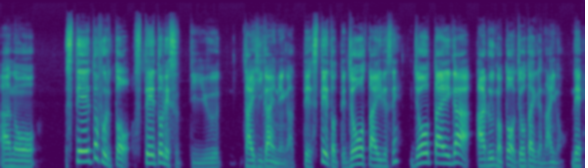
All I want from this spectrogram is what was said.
あの、 stateful と stateless っていう対比概念があって、 state って状態ですね。状態があるのと状態がないの。で、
